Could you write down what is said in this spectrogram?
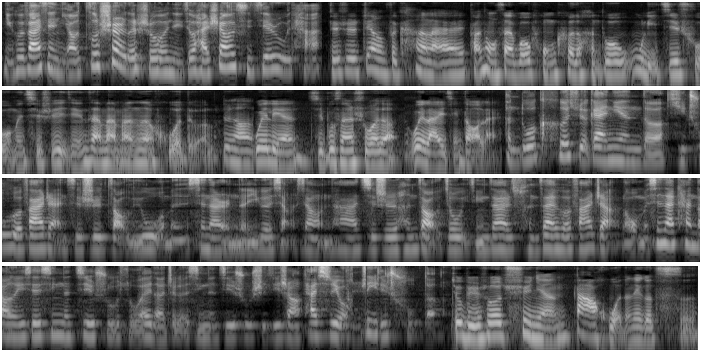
你会发现你要做事儿的时候，你就还是要去接入它。其实这样子看来，传统赛博朋克的很多物理基础，我们其实已经在慢慢的获得了。就像威廉吉布森说的，未来已经到来。很多科科学概念的提出和发展，其实早于我们现代人的一个想象，它其实很早就已经在存在和发展了。我们现在看到的一些新的技术，所谓的这个新的技术，实际上它是有立基础的。就比如说去年大火的那个词，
